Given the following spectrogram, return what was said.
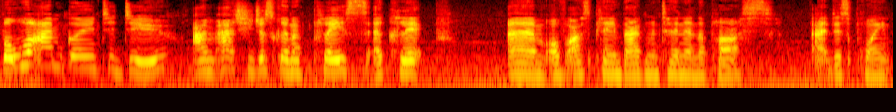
But what i'm going to do i'm actually just going to place a clip um, of us playing badminton in the past at this point.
